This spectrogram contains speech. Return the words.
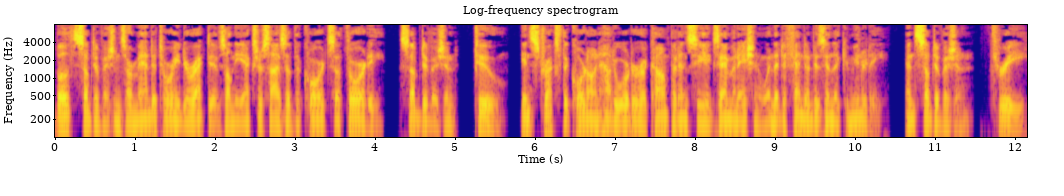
Both subdivisions are mandatory directives on the exercise of the court's authority. Subdivision 2 instructs the court on how to order a competency examination when the defendant is in the community, and subdivision 3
